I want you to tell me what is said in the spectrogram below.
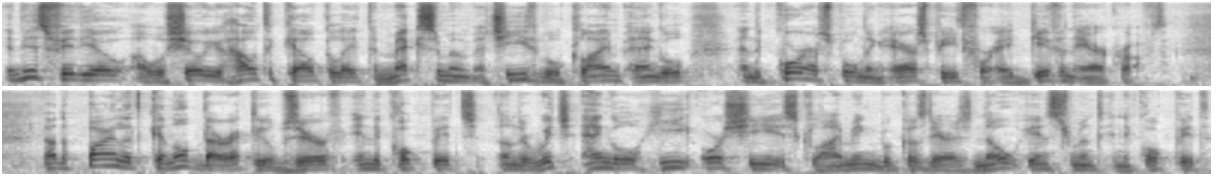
In this video I will show you how to calculate the maximum achievable climb angle and the corresponding airspeed for a given aircraft. Now the pilot cannot directly observe in the cockpit under which angle he or she is climbing because there is no instrument in the cockpit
